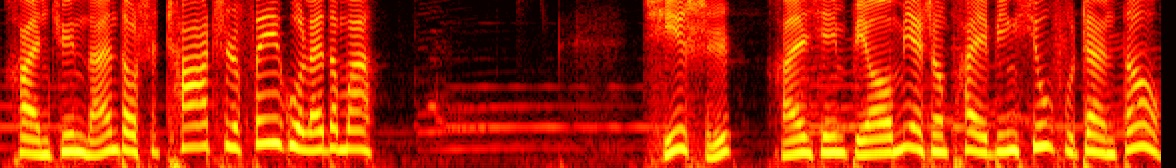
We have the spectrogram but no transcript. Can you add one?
汉军难道是插翅飞过来的吗？其实，韩信表面上派兵修复栈道，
